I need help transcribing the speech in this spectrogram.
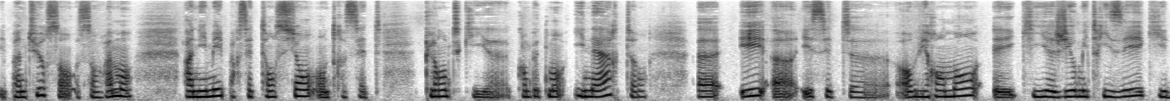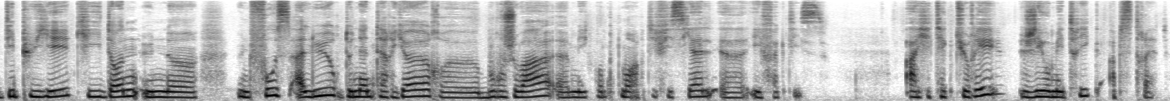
Les peintures sont, sont vraiment animées par cette tension entre cette plante qui est complètement inerte euh, et, euh, et cet euh, environnement qui est géométrisé, qui est dépuyé, qui donne une, euh, une fausse allure d'un intérieur euh, bourgeois euh, mais complètement artificiel euh, et factice. Architecturé, géométrique, abstraite.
